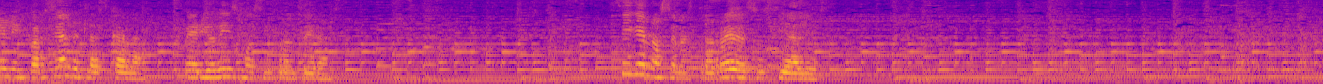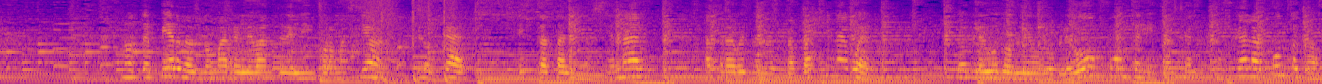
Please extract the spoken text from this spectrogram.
El Imparcial de Tlaxcala, Periodismo sin Fronteras. Síguenos en nuestras redes sociales. No te pierdas lo más relevante de la información local, estatal y nacional a través de nuestra página web www.elimparcialtlaxcala.com.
